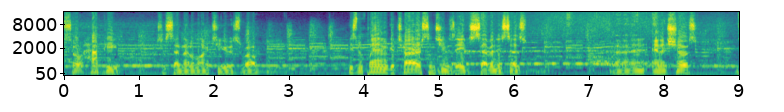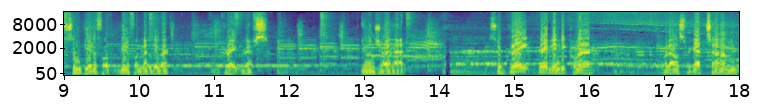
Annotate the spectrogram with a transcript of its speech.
So happy to send that along to you as well. He's been playing guitar since he was age seven, he says. Uh, and it shows some beautiful, beautiful medley work. Great riffs. You'll enjoy that. So great, great indie corner. What else? We got um,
